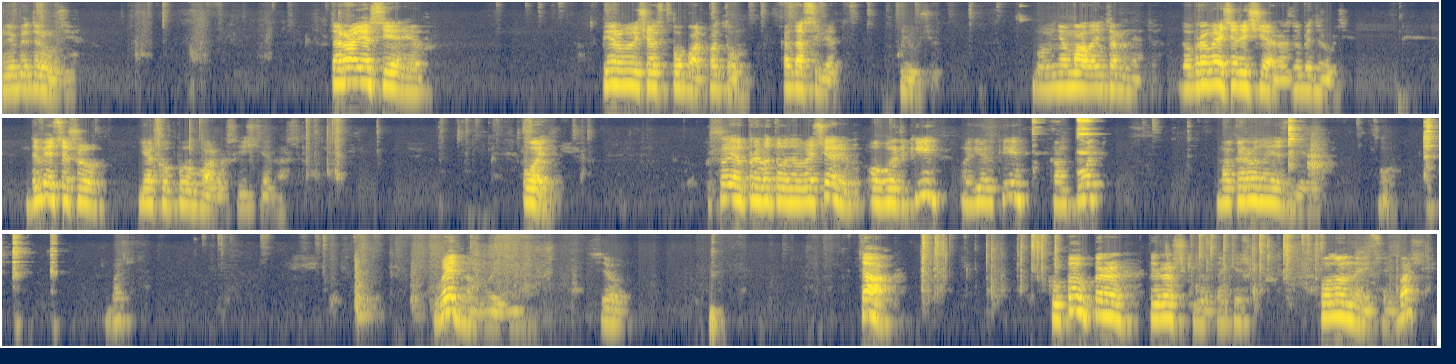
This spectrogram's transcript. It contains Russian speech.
Любі друзі. Вторая серия. Первую часть побачь, потом, когда свет включит. Бо у мене мало інтернету. Добрий вечір іще раз, любі друзі. Дивіться, що я купив варус іще раз. Ой. Що я приготував вечерю? Огірки, огірки, компот, макарони і зелень. О. Бачите? Видно? Видно. Все. Так. Купив пир... пирожки отакі з полуницею, бачите?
